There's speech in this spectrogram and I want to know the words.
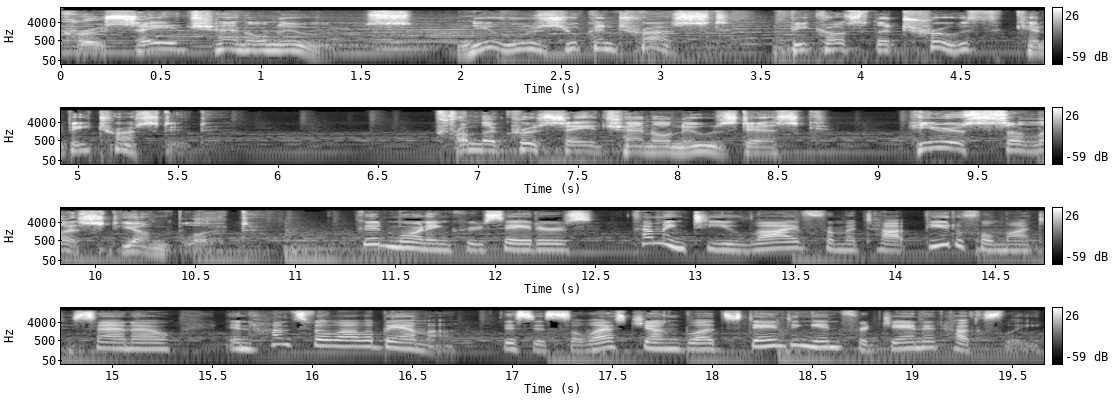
Crusade Channel News. News you can trust because the truth can be trusted. From the Crusade Channel News Desk, here's Celeste Youngblood. Good morning, Crusaders. Coming to you live from atop beautiful Monte Sano in Huntsville, Alabama. This is Celeste Youngblood standing in for Janet Huxley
